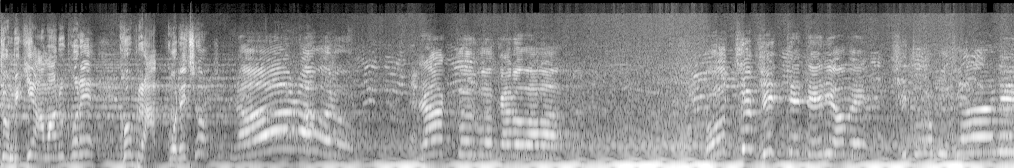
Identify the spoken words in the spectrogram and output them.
তুমি কি আমার উপরে খুব রাগ করেছ? না না রাগ করব কেন বাবা? ওর যে ফিরতে দেরি হবে সে তো আমি জানি।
